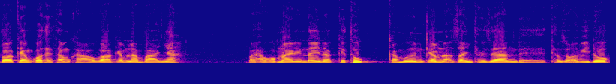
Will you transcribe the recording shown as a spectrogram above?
Rồi các em có thể tham khảo và các em làm bài nha. Bài học hôm nay đến đây là kết thúc. Cảm ơn các em đã dành thời gian để theo dõi video.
